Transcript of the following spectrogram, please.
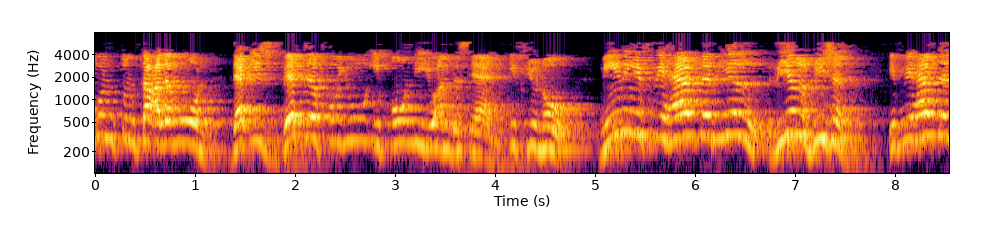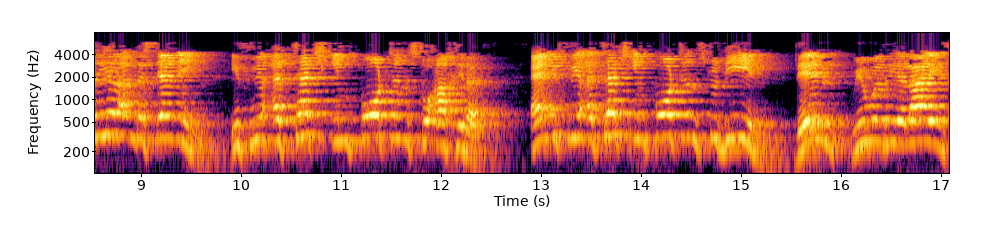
كُنْتُمْ تَعْلَمُونَ That is better for you if only you understand, if you know. Meaning if we have the real, real vision, if we have the real understanding, if we attach importance to akhirat, and if we attach importance to deen, then we will realize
